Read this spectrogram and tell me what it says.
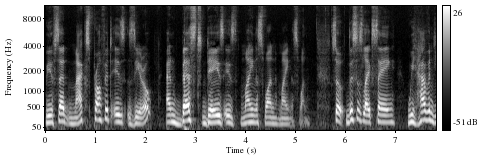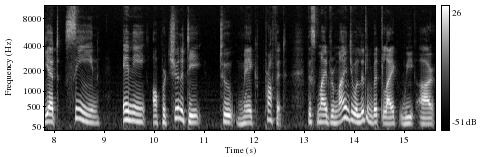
We have said max profit is 0 and best days is minus 1 minus 1. So this is like saying we haven't yet seen any opportunity to make profit. This might remind you a little bit like we are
